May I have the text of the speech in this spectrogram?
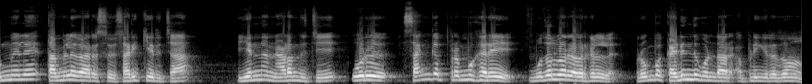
உண்மையிலே தமிழக அரசு சறுக்கிருச்சா? என்ன நடந்துச்சு? ஒரு சங்க பிரமுகரை முதல்வர் அவர்கள் ரொம்ப கடிந்து கொண்டார் அப்படிங்கிறதும்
